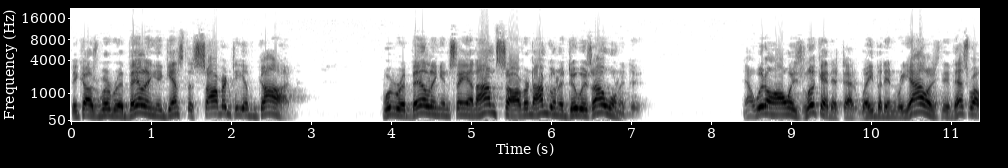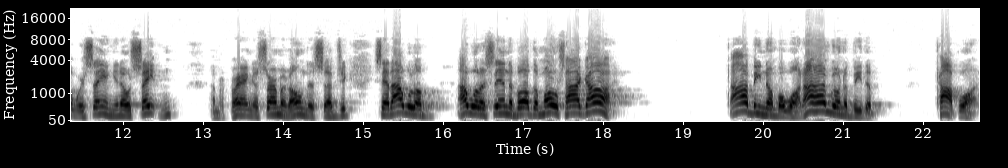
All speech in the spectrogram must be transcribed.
Because we're rebelling against the sovereignty of God. We're rebelling and saying, I'm sovereign, I'm going to do as I want to do. Now, we don't always look at it that way, but in reality, that's what we're saying. You know, Satan, I'm preparing a sermon on this subject, said, I will, I will ascend above the most high God. I'll be number one. I'm going to be the top one.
